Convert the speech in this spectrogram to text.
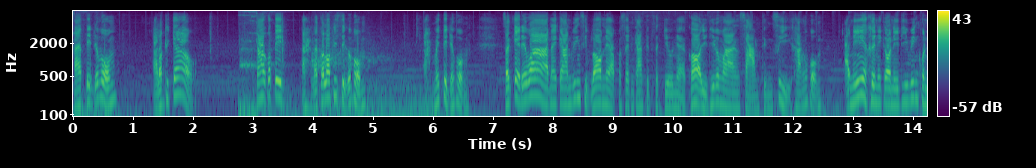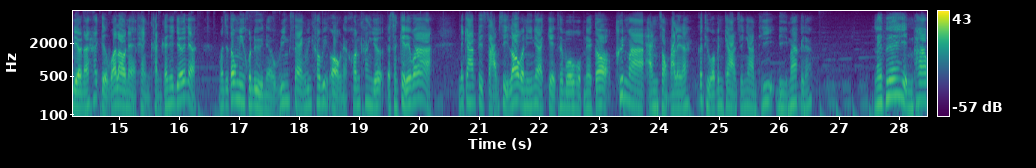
แปดติดครับผมอะรอบที่เก้าเก้าก็ติด อะแล้วก็รอบที่สิบครับผมอะไม่ติดครับผม สังเกตได้ว่าในการวิ่ง 10 รอบเนี่ยเปอร์เซ็นต์การติดสกิลเนี่ยก็อยู่ที่ประมาณ 3-4 ครั้งครับผม อันนี้เนี่ยคือในกรณีที่วิ่งคนเดียวนะ ถ้าเกิดว่าเราเนี่ยแข่งขันกันเยอะๆเนี่ยมันจะต้องมีคนอื่นเนี่ยวิ่งแซงวิ่งเข้าวิ่งออกเนี่ยค่อนข้างเยอะแต่สังเกตได้ว่าในการติด 3-4 รอบวันนี้เนี่ยเกรดเทอร์โบผมเนี่ยก็ขึ้นมาอัน 2 อันเลยนะ ก็ถือว่าเป็นการใช้งานที่ดีมากเลยนะและเพื่อให้เห็นภาพ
